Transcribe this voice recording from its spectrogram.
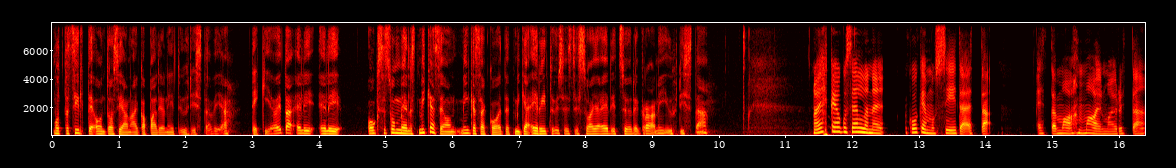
mutta sitten on tosiaan aika paljon niitä yhdistäviä tekijöitä. Eli, eli onko se sun mielestä, mikä se on, minkä sä koet, että mikä erityisesti sua ja Edith Södergrania yhdistää? No ehkä joku sellainen kokemus siitä, että, että ma- maailma yrittää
